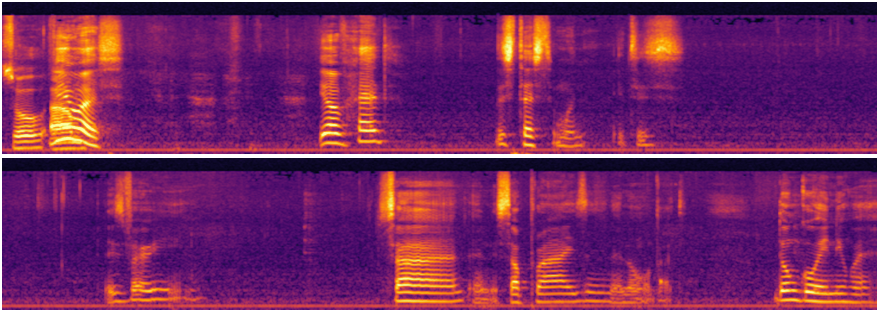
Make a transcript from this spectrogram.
so um, Viewers, you have heard this testimony. It is it's very sad and surprising and all that. Don't go anywhere.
